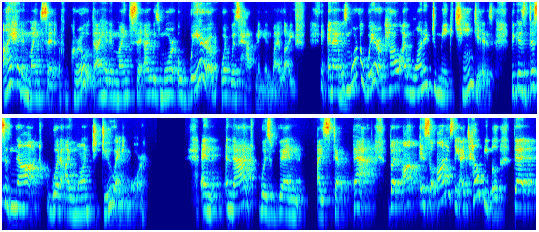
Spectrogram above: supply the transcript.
I had a mindset of growth. I had a mindset, I was more aware of what was happening in my life. And I was hmm. more aware of how I wanted to make changes because this is not what I want to do anymore. And, and that was when I stepped back. But uh, so honestly, I tell people that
